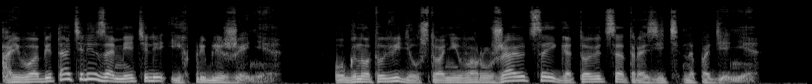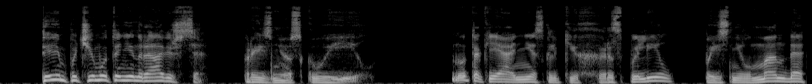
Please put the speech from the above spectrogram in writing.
а его обитатели заметили их приближение. Угнот увидел, что они вооружаются и готовятся отразить нападение. «Ты им почему-то не нравишься», — произнес Куил. «Ну так я нескольких распылил», — пояснил Манда,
